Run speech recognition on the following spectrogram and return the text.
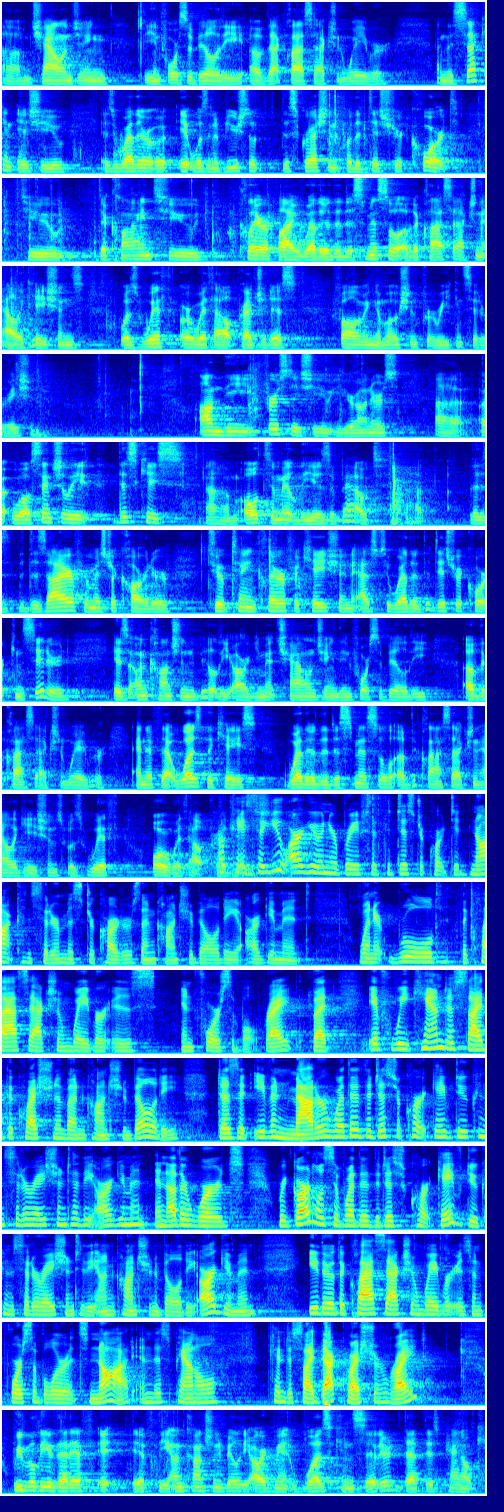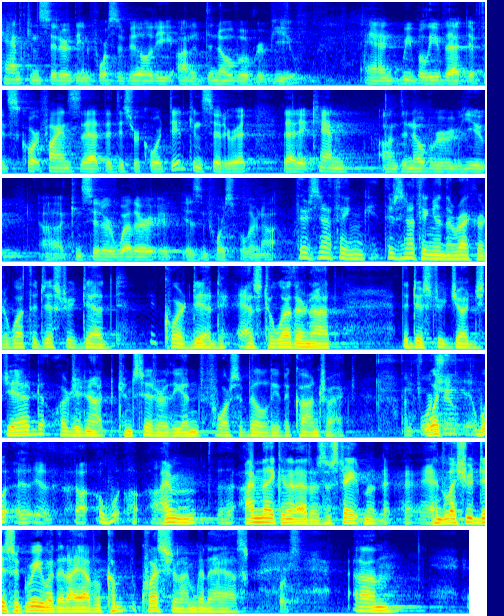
um, challenging the enforceability of that class action waiver? And the second issue is whether it was an abuse of discretion for the district court to decline to clarify whether the dismissal of the class action allegations was with or without prejudice following a motion for reconsideration. On the first issue, Your Honors, uh, well, essentially, this case um, ultimately is about uh, the, the desire for Mr. Carter to obtain clarification as to whether the district court considered his unconscionability argument challenging the enforceability of the class action waiver, and if that was the case, whether the dismissal of the class action allegations was with or without prejudice. Okay, so you argue in your briefs that the district court did not consider Mr. Carter's unconscionability argument when it ruled the class action waiver is enforceable, right? But if we can decide the question of unconscionability, does it even matter whether the district court gave due consideration to the argument? In other words, regardless of whether the district court gave due consideration to the unconscionability argument, either the class action waiver is enforceable or it's not, and this panel can decide that question, right? We believe that if, it, if the unconscionability argument was considered, that this panel can consider the enforceability on a de novo review. And we believe that if this court finds that the district court did consider it, that it can, on de novo review, uh, consider whether it is enforceable or not. There's nothing, there's nothing in the record of what the district did, court did as to whether or not the district judge did or did not consider the enforceability of the contract. Unfortunately, what, uh, uh, I'm I'm making that as a statement. Unless you disagree with it, I have a question I'm going to ask. Of course. Um,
